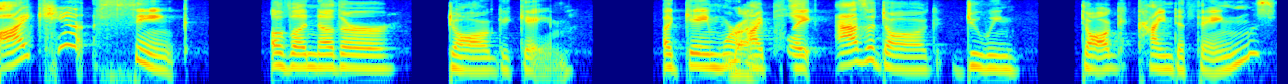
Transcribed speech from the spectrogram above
I can't think of another dog game. A game where Right. I play as a dog doing dog kind of things.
